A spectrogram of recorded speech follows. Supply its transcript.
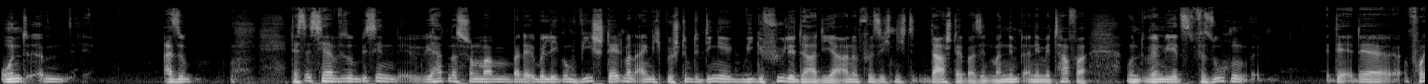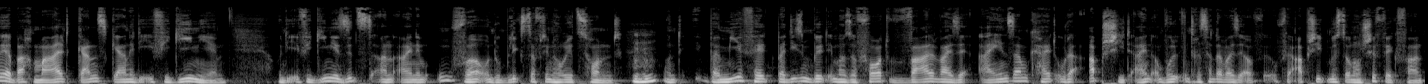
Und ähm, also das ist ja so ein bisschen, wir hatten das schon mal bei der Überlegung, wie stellt man eigentlich bestimmte Dinge wie Gefühle dar, die ja an und für sich nicht darstellbar sind. Man nimmt eine Metapher. Und wenn wir jetzt versuchen, der, der Feuerbach malt ganz gerne die Iphiginie. Und die Iphiginie sitzt an einem Ufer und du blickst auf den Horizont. Und bei mir fällt bei diesem Bild immer sofort wahlweise Einsamkeit oder Abschied ein, obwohl interessanterweise für Abschied müsste auch noch ein Schiff wegfahren.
